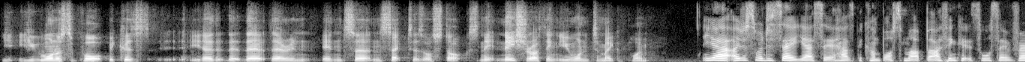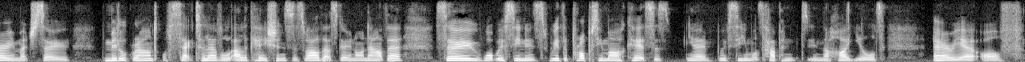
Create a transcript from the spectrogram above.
you, you want to support because you know they're they're in in certain sectors or stocks. Nisha, I think you wanted to make a point. Yeah, I just want to say yes, it has become bottom up, but I think it's also very much so the middle ground of sector level allocations as well that's going on out there. So what we've seen is with the property markets, as you know, we've seen what's happened in the high yield area of,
